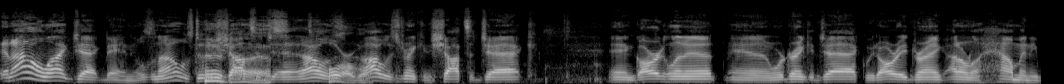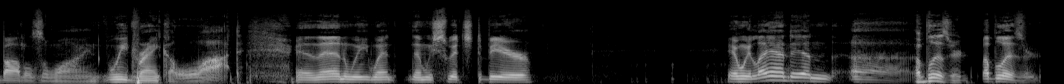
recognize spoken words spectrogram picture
and I don't like Jack Daniels, and I was doing Who shots does? of Jack. and I was Horrible. I was drinking shots of Jack and gargling it, and we're drinking Jack. We'd already drank I don't know how many bottles of wine. We drank a lot, and then we went. Then we switched to beer, and we land in. Uh, a blizzard. a blizzard,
